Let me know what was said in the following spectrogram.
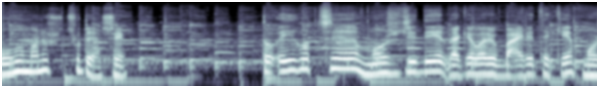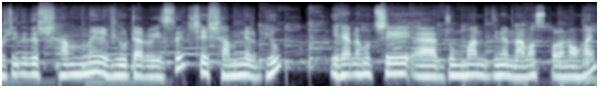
বহু মানুষ ছুটে আসে। তো এই হচ্ছে মসজিদের একেবারে বাইরে থেকে মসজিদের সামনের ভিউটা রয়েছে, সেই সামনের ভিউ। এখানে হচ্ছে জুম্মার দিনে নামাজ পড়ানো হয়।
